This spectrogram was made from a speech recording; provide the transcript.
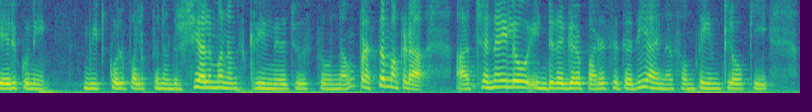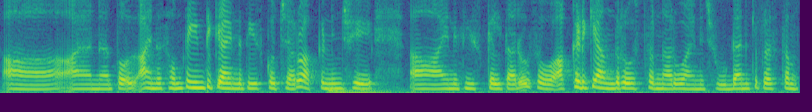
చేరుకుని వీట్కోలు పలుకుతున్న దృశ్యాలు మనం స్క్రీన్ మీద చూస్తూ ఉన్నాము ప్రస్తుతం అక్కడ చెన్నైలో ఇంటి దగ్గర పరిస్థితి అది. ఆయన సొంత ఇంట్లోకి ఆయన తో- ఆయన సొంత ఇంటికి ఆయన తీసుకొచ్చారు. అక్కడి నుంచి ఆయన తీసుకెళ్తారు. సో అక్కడికి అందరూ వస్తున్నారు. ఆయన చూడడానికి ప్రస్తుతం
